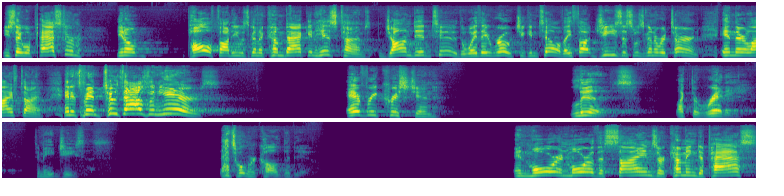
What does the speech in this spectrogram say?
You say, well, Pastor, you know, Paul thought he was going to come back in his times. John did too. The way they wrote, you can tell. They thought Jesus was going to return in their lifetime. And it's been 2,000 years. Every Christian lives like they're ready to meet Jesus. That's what we're called to do. And more and more of the signs are coming to pass,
